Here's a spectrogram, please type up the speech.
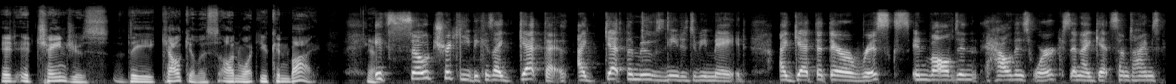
It, it changes the calculus on what you can buy. Yeah. It's so tricky because I get that. I get the moves needed to be made. I get that there are risks involved in how this works. And I get sometimes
